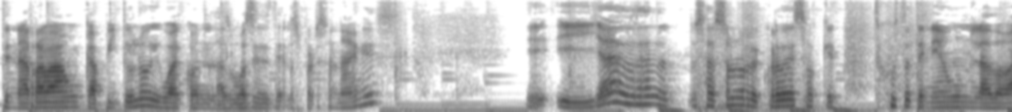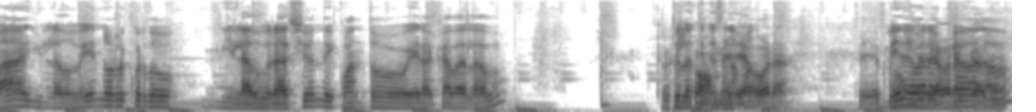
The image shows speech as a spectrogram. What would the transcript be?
te narraba un capítulo igual con las voces de los personajes. Y, y ya, o sea, o sea, solo recuerdo eso, que justo tenía un lado A y un lado B, no recuerdo ni la duración de cuánto era cada lado. Creo ¿Tú que la como la media hora. Sí, ¿Media como hora cada lado?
